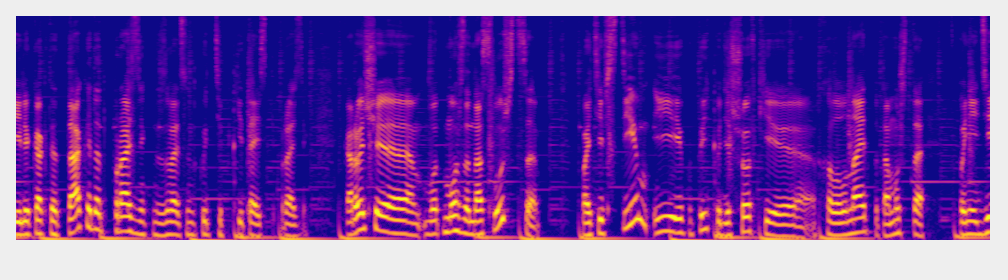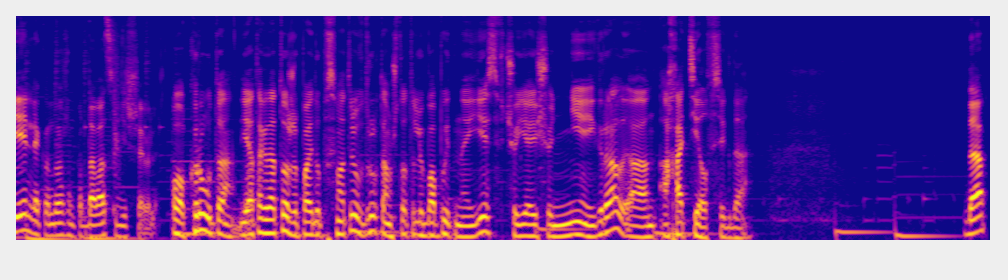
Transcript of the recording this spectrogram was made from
Или как-то так этот праздник называется, он какой-то типа китайский праздник. Короче, вот можно наслушаться, пойти в Steam и купить по дешевке Hollow Knight, потому что в понедельник он должен продаваться дешевле. О, круто. Я тогда тоже пойду посмотрю, вдруг там что-то любопытное есть, в что я еще не играл, а, а хотел всегда. Да?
